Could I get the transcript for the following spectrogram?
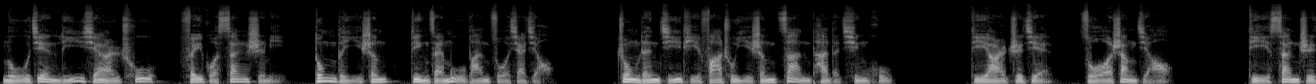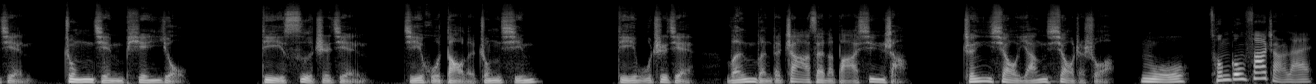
弩箭离弦而出，飞过三十米，咚的一声定在木板左下角。众人集体发出一声赞叹的轻呼。第二支箭左上角，第三支箭中间偏右，第四支箭。几乎到了中心，第五支箭稳稳地扎在了靶心上。甄孝阳笑着说：“弩从弓发展而来，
